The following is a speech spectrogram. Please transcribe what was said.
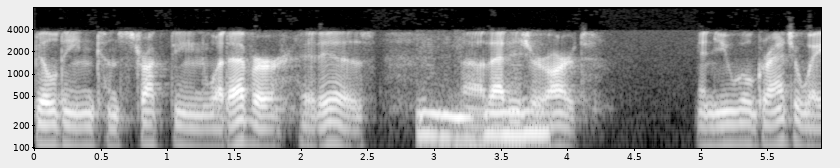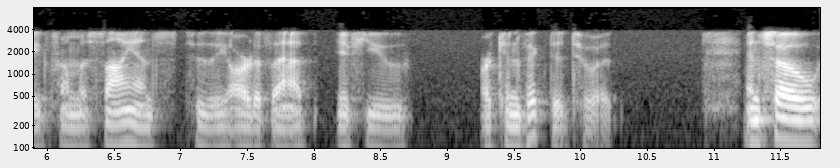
building, constructing, whatever it is, mm-hmm. uh, that is your mm-hmm. art. And you will graduate from a science to the art of that if you are convicted to it. And so,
